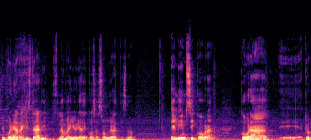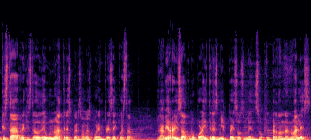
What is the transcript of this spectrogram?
se pueden a registrar y pues, la mayoría de cosas son gratis, ¿no? El IMSS sí cobra, cobra, eh, creo que está registrado de 1 a 3 personas por empresa y cuesta había revisado como por ahí 3 mil pesos perdón, anuales.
